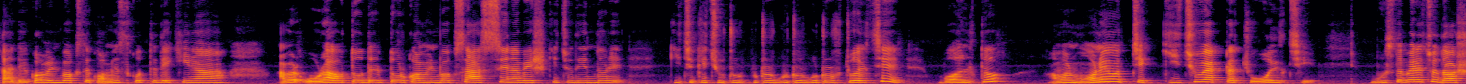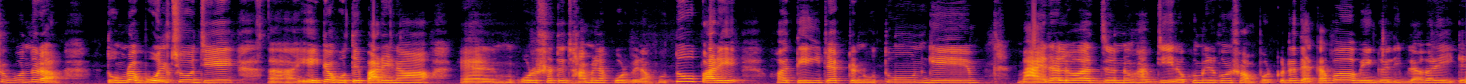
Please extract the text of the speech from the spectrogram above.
তাদের কমেন্ট বক্সে কমেন্টস করতে দেখি না। আবার ওরাও তোদের, তোর কমেন্ট বক্সে আসছে না বেশ কিছুদিন ধরে। কিছু কি চুটুর পুটুর, গুটুর গুটুর চলছে? বল তো। আমার মনে হচ্ছে কিছু একটা চলছে। বুঝতে পেরেছ দর্শক বন্ধুরা? তোমরা বলছো যে এইটা হতে পারে না ওর সাথে ঝামেলা করবে না। হতেও পারে, হয়তো এইটা একটা নতুন গেম ভাইরাল হওয়ার জন্য ভাবছি এরকম এরকম সম্পর্কটা দেখাবো বেঙ্গলি ব্লগার এইটা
